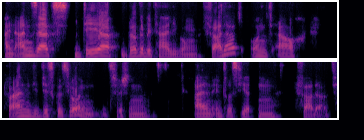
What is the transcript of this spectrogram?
ein Ansatz, der Bürgerbeteiligung fördert und auch vor allem die Diskussion zwischen allen Interessierten fördert.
